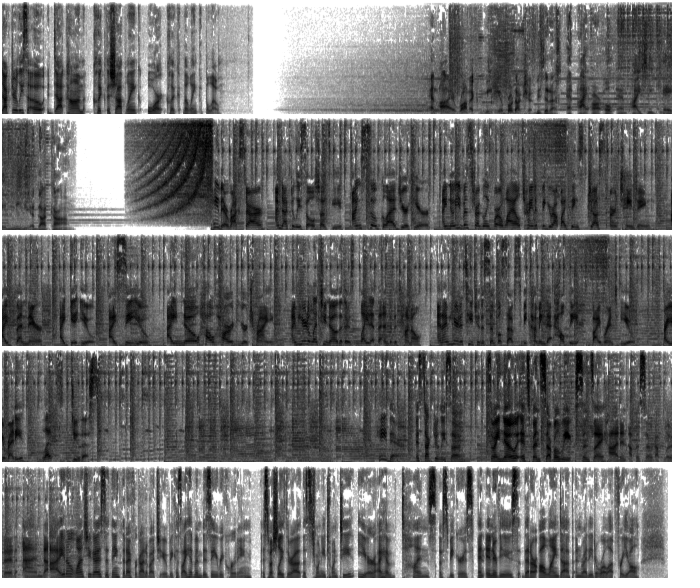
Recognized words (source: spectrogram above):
drlisao.com, click the shop link or click the link below. An ironic media production. Visit us at ironickmedia.com. Hey there, Rockstar. I'm Dr. Lisa Olszewski. I'm so glad you're here. I know you've been struggling for a while trying to figure out why things just aren't changing. I've been there. I get you. I see you. I know how hard you're trying. I'm here to let you know that there's light at the end of the tunnel, and I'm here to teach you the simple steps to becoming that healthy, vibrant you. Are you ready? Let's do this. Hey there, it's Dr. Lisa. So I know it's been several weeks since I had an episode uploaded, and I don't want you guys to think that I forgot about you because I have been busy recording, especially throughout this 2020 year. I have tons of speakers and interviews that are all lined up and ready to roll out for you all.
